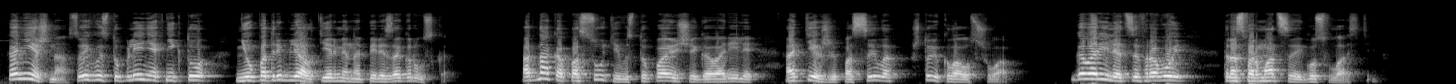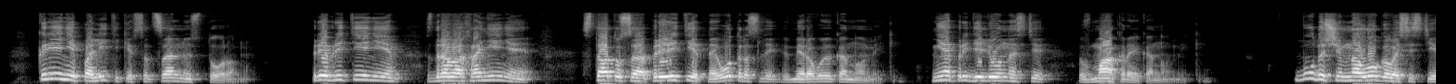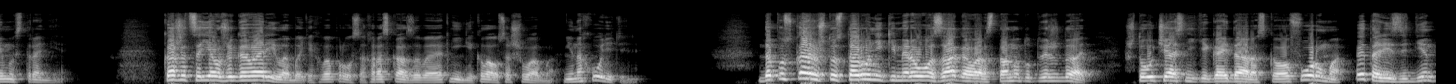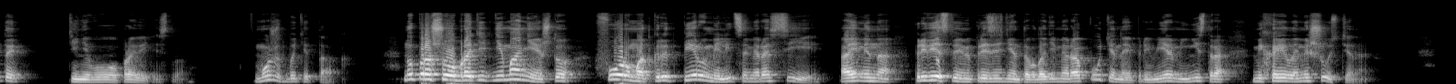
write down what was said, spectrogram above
Конечно, в своих выступлениях никто не употреблял термина «перезагрузка». Однако, по сути, выступающие говорили о тех же посылах, что и Клаус Шваб. Говорили о цифровой трансформации госвласти, крене политики в социальную сторону, приобретением здравоохранения статуса приоритетной отрасли в мировой экономике, неопределенности в макроэкономике, будущем налоговой системы в стране. Кажется, я уже говорил об этих вопросах, рассказывая о книге Клауса Шваба. Не находите ли? Допускаю, что сторонники мирового заговора станут утверждать, что участники Гайдаровского форума это резиденты теневого правительства. Может быть и так. Но прошу обратить внимание, что форум открыт первыми лицами России, а именно приветствиями президента Владимира Путина и премьер-министра Михаила Мишустина.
